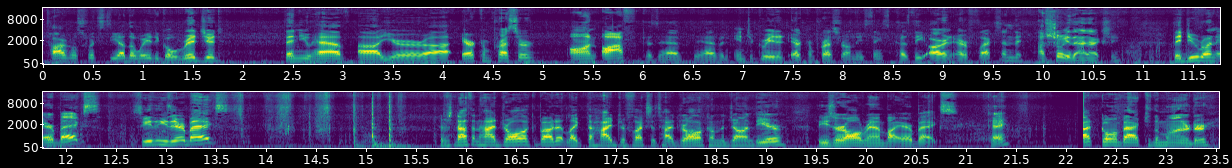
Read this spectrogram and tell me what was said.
toggle switch the other way to go rigid. Then you have uh, your uh, air compressor on off because they have they have an integrated air compressor on these things because they are an air flex and they, I'll show you that actually. They do run airbags. See these airbags? There's nothing hydraulic about it like the Hydroflex is hydraulic on the John Deere. These are all ran by airbags, okay? But going back to the monitor,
